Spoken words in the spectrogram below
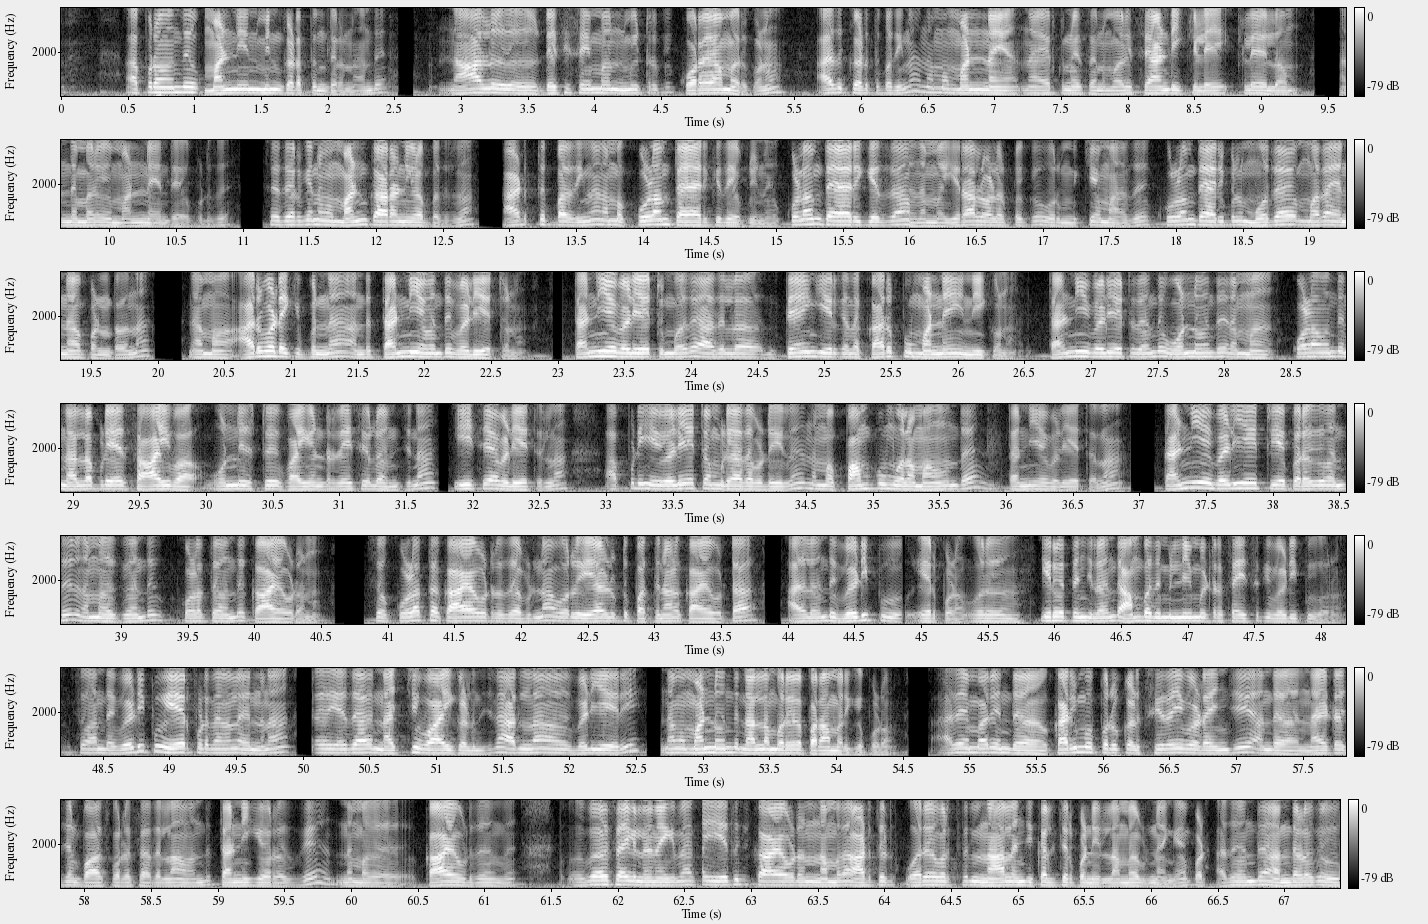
அப்புறம் வந்து மண்ணின் மின் கடத்தும் திறன் வந்து நாலு டெசிசைமன் மீட்டருக்கு குறையாமல் இருக்கணும். அதுக்கு அடுத்து பார்த்திங்கன்னா நம்ம மண் நான் ஏற்கனவே சொன்ன மாதிரி சாண்டி கிளை கிளேலம் அந்த மாதிரி மண்ணயம் தேவைப்படுது. ஸோ இது வரைக்கும் நம்ம மண் காரணிகளை பார்த்துட்டோம் அடுத்து பார்த்திங்கன்னா நம்ம குளம் தயாரிக்கிறது அப்படின்னு. குளம் தயாரிக்கிறது தான் நம்ம இறால் வளர்ப்புக்கு ஒரு முக்கியமானது. குளம் தயாரிப்பில் முத முத என்ன பண்ணுறதுன்னா நம்ம அறுவடைக்கு பின்ன அந்த தண்ணியை வந்து வெளியேற்றணும். தண்ணியை வெளியேற்றும் போது அதில் தேங்கி இருக்க அந்த கருப்பு மண்ணையும் நீக்கணும். தண்ணி வெளியேற்றது வந்து ஒன்று வந்து நம்ம குளம் வந்து நல்லபடியாக சாய்வாக one is to five hundred ரேசியோவில் இருந்துச்சுன்னா ஈஸியாக வெளியேற்றலாம். அப்படி வெளியேற்ற முடியாதபடியில் நம்ம பம்பு மூலமாகவும் இந்த தண்ணியை வெளியேற்றலாம். தண்ணியை வெளியேற்றிய பிறகு வந்து நமக்கு வந்து குளத்தை வந்து காய விடணும். ஸோ குளத்தை காய விடுறது அப்படின்னா ஒரு ஏழு டு பத்து நாள் காய விட்டால் அதில் வந்து வெடிப்பு ஏற்படும். ஒரு இருபத்தஞ்சிலேருந்து ஐம்பது மில்லிமீட்டர் சைஸுக்கு வெடிப்பு வரும். ஸோ அந்த வெடிப்பு ஏற்படுறதுனால என்னென்னா ஏதாவது நச்சு வாய் கலந்துச்சுன்னா அதெல்லாம் வெளியேறி நம்ம மண் வந்து நல்ல முறையில் பராமரிக்கப்படும். அதே மாதிரி இந்த கரிமப் பொருட்கள் சிதைவடைஞ்சு அந்த நைட்ரஜன் பாஸ்பரஸ் அதெல்லாம் வந்து தண்ணிக்கு வர்றதுக்கு நம்ம காய விடுறது. விவசாயிகள் நினைக்கிறா எதுக்கு காய விடணும்? நம்ம தான் அடுத்தடுத்து ஒரே வருஷத்தில் நாலஞ்சு கல்ச்சர் பண்ணிடலாமே அப்படின்னு பட் அது வந்து அந்த அளவுக்கு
